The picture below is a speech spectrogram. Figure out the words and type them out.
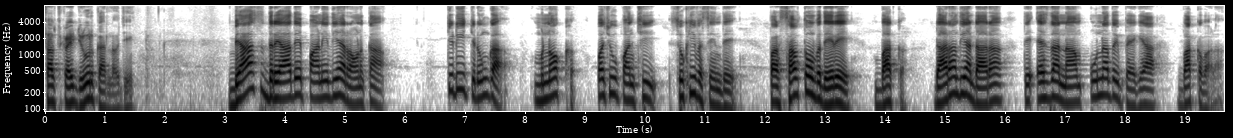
ਸਬਸਕ੍ਰਾਈਬ ਜ਼ਰੂਰ ਕਰ ਲਓ ਜੀ। ਬਿਆਸ ਦਰਿਆ ਦੇ ਪਾਣੀ ਦੀਆਂ ਰੌਣਕਾਂ, ਚਿੜੀ ਚੜੂੰਗਾ, ਮਨੁੱਖ, ਪਸ਼ੂ ਪੰਛੀ, ਸੁਖੀ ਵਸਿੰਦੇ, ਪਰ ਸਭ ਤੋਂ ਵਧੇਰੇ ਬੱਕ, ਡਾਰਾਂ ਦੀਆਂ ਡਾਰਾਂ ਤੇ ਇਸ ਦਾ ਨਾਮ ਉਹਨਾਂ ਤੋਂ ਹੀ ਪੈ ਗਿਆ ਬੱਕ ਵਾਲਾ।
